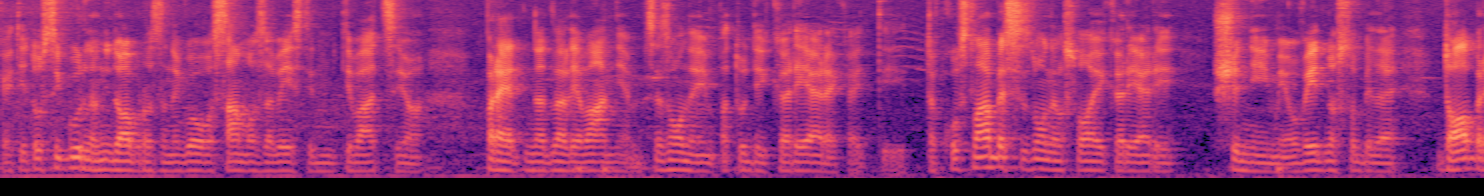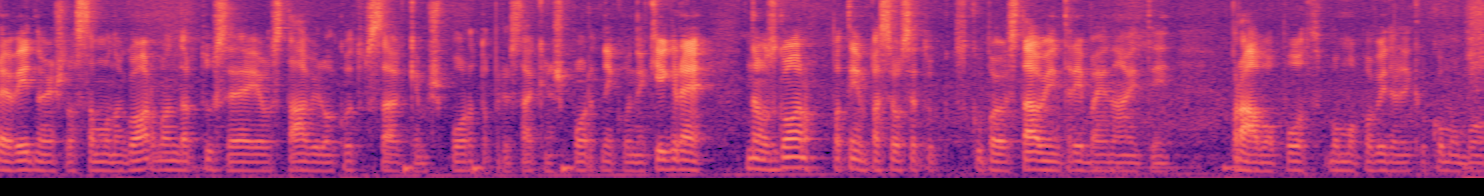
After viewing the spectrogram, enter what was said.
kajti to sigurno ni dobro za njegovo samozavest in motivacijo pred nadaljevanjem sezone in pa tudi kariere, kajti tako slabe sezone v svoji karieri še ni imel. Vedno so bile dobre, vedno je šlo samo na gor, vendar tu se je ustavilo kot v vsakem športu, pri vsakem športniku nekje gre navzgor, potem pa se vse to skupaj ustavi in treba je najti pravo pot. Bomo pa videli, kako mu bo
